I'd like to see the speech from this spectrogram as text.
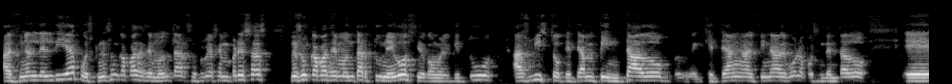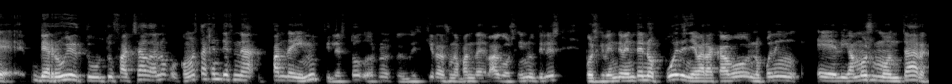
al final del día, pues que no son capaces de montar sus propias empresas, no son capaces de montar tu negocio como el que tú has visto, que te han pintado, que te han al final, bueno, pues intentado eh, derruir tu, tu, fachada, ¿no? Porque como esta gente es una panda de inútiles todos, ¿no? La izquierda es una panda de vagos inútiles, pues evidentemente no pueden llevar a cabo, no pueden, eh, digamos, montar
